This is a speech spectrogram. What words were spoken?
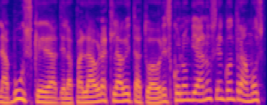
la búsqueda de la palabra clave tatuadores colombianos, encontramos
